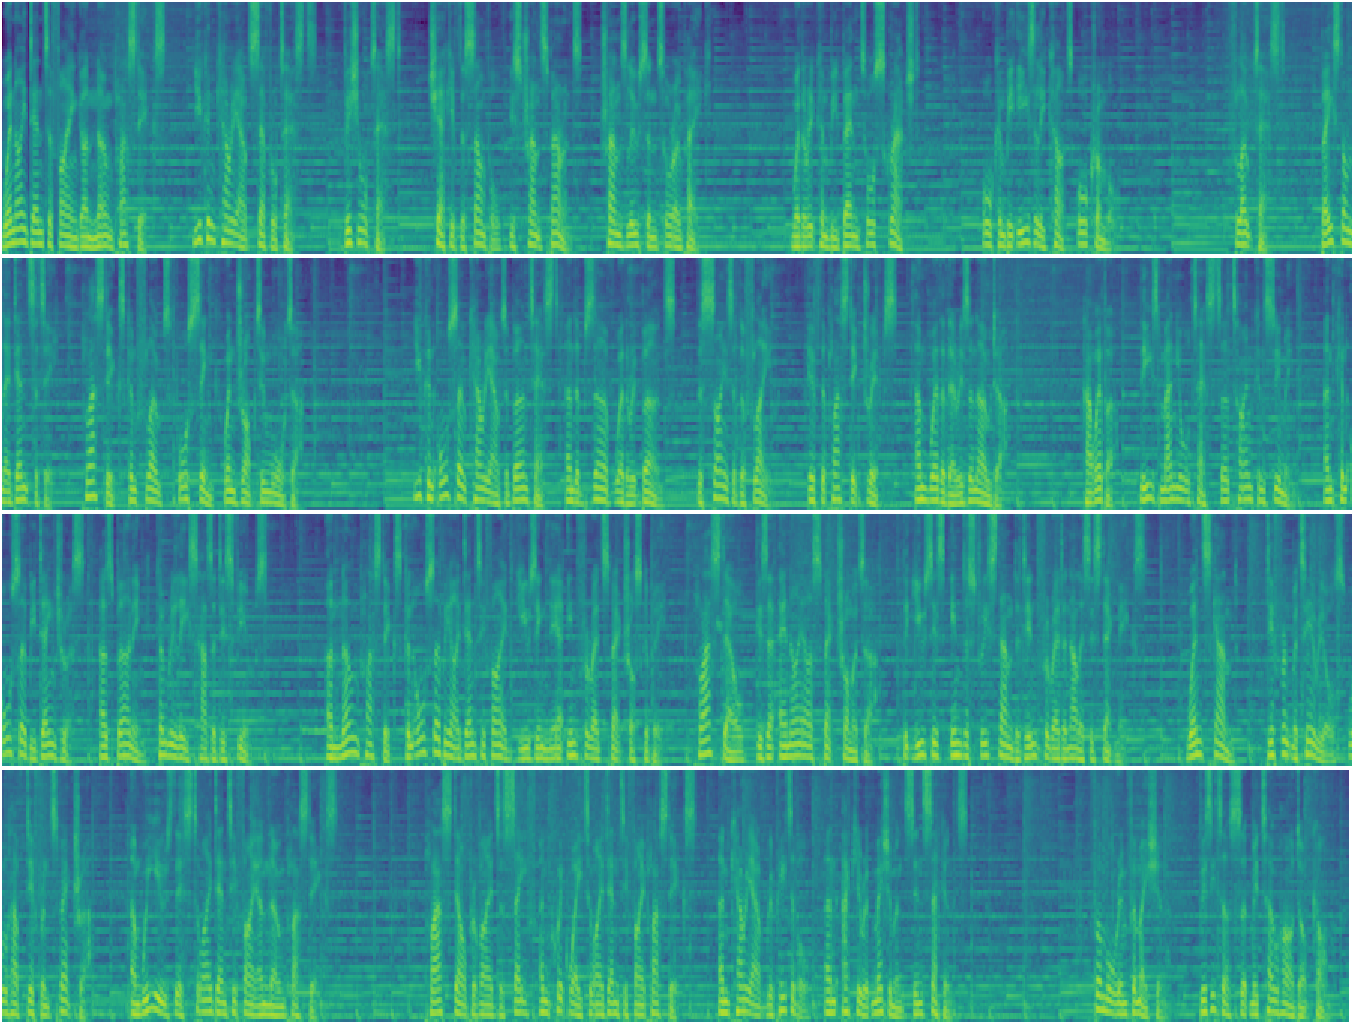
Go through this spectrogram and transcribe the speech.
When identifying unknown plastics, you can carry out several tests. Visual test. Check if the sample is transparent, translucent or opaque. Whether it can be bent or scratched, or can be easily cut or crumble. Float test. Based on their density, plastics can float or sink when dropped in water. You can also carry out a burn test and observe whether it burns, the size of the flame, if the plastic drips, and whether there is an odor. However, these manual tests are time-consuming and can also be dangerous, as burning can release hazardous fumes. Unknown plastics can also be identified using near-infrared spectroscopy. PlasTell is a NIR spectrometer that uses industry-standard infrared analysis techniques. When scanned, different materials will have different spectra, and we use this to identify unknown plastics. PlasTell provides a safe and quick way to identify plastics and carry out repeatable and accurate measurements in seconds. For more information, visit us at matoha.com.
